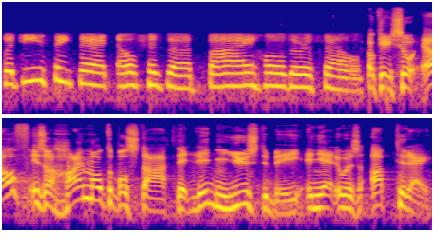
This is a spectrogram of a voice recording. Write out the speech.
but do you think that ELF is a buy, hold, or sell? Okay, so ELF is a high multiple stock that didn't used to be, and yet it was up today.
